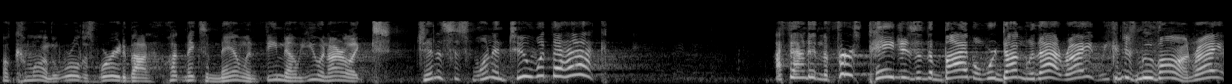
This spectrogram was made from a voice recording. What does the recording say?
Oh, come on. The world is worried about what makes a male and female. You and I are like, Genesis 1 and 2? What the heck? I found it in the first pages of the Bible. We're done with that, right? We can just move on, right?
